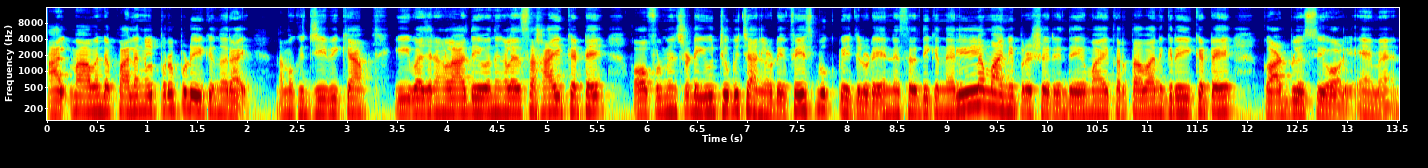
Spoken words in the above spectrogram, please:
ആത്മാവിന്റെ ഫലങ്ങൾ പുറപ്പെടുവിക്കുന്നവരായി നമുക്ക് ജീവിക്കാം. ഈ വചനങ്ങളാൽ ദൈവം നിങ്ങളെ സഹായിക്കട്ടെ. ഓഫർ മിനിസ്റ്ററുടെ യൂട്യൂബ് ചാനലിലൂടെ ഫേസ്ബുക്ക് പേജിലൂടെ എന്നെ ശ്രദ്ധിക്കുന്ന എല്ലാ മാന്യപ്രേക്ഷകരെയും ദൈവമായ കർത്താവ് അനുഗ്രഹിക്കട്ടെ. God bless you all amen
